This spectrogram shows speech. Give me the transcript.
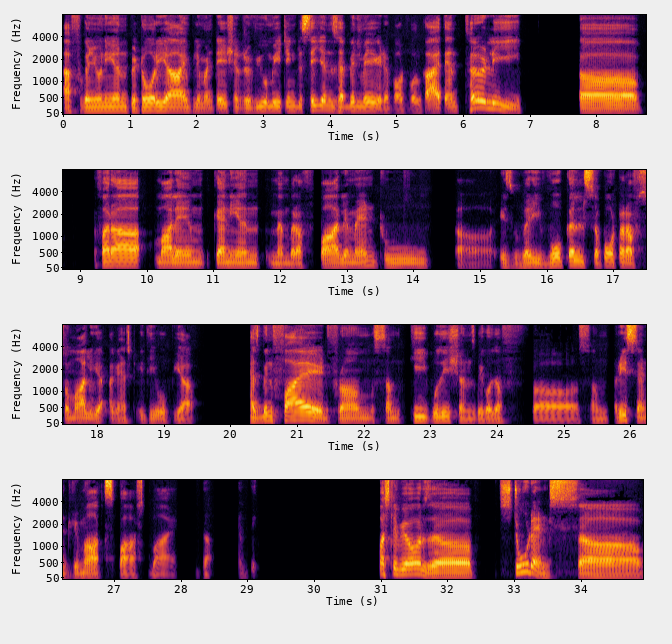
African Union Pretoria implementation review meeting decisions have been made about Wolkait. And thirdly, uh, Farah Maalim, Kenyan member of parliament, who uh, is very vocal supporter of Somalia against Ethiopia, has been fired from some key positions because of uh, some recent remarks passed by. Firstly, viewers, uh, students, uh,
